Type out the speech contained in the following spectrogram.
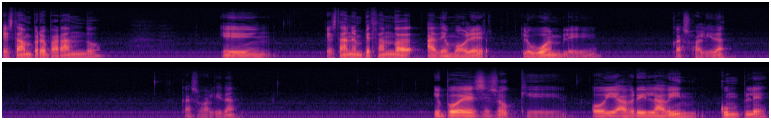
estaban preparando... Eh, están empezando a, a demoler el Wembley. ¿eh? Casualidad. Casualidad. Y pues eso, que hoy Abril Lavín cumple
